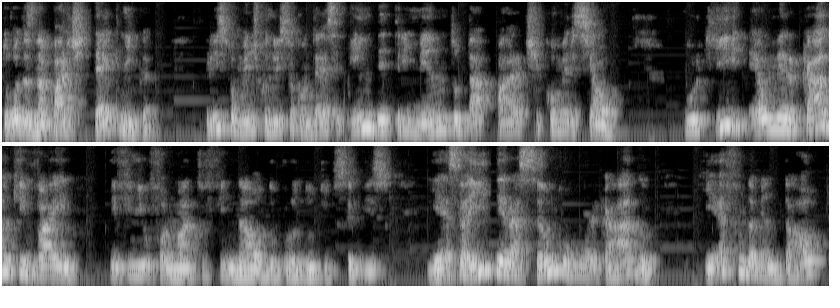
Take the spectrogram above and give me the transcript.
todas na parte técnica, principalmente quando isso acontece em detrimento da parte comercial porque é o mercado que vai definir o formato final do produto e do serviço. E essa iteração com o mercado, que é fundamental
